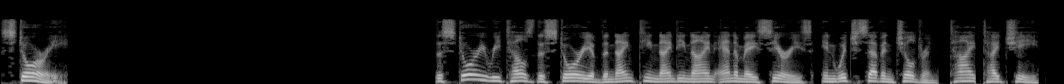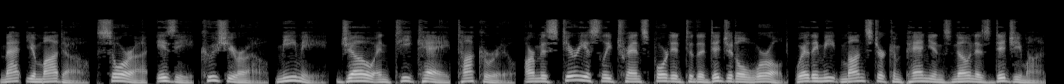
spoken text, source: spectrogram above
Story The story retells the story of the 1999 anime series, in which seven children, Tai Taichi, Matt Yamato, Sora, Izzy Koushiro, Mimi, Joe and TK Takeru, are mysteriously transported to the digital world, where they meet monster companions known as Digimon.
